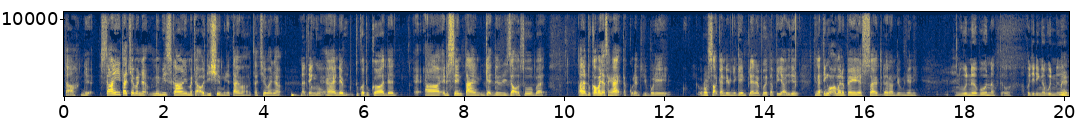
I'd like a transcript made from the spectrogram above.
Tak. Dia, sekarang ni Thatcher banyak. Maybe sekarang ni macam audition punya time lah. Thatcher banyak. Nak tengok. Uh, and then tukar-tukar. And then uh, at the same time get the result also. But tak nak tukar banyak sangat. Takut nanti dia boleh rosakkan dia punya game plan apa. Tapi ya, dia tengah tengok mana player yang sesuai dalam dia punya ni. And Werner pun aku tak tahu. Apa jadi dengan Werner. Man,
